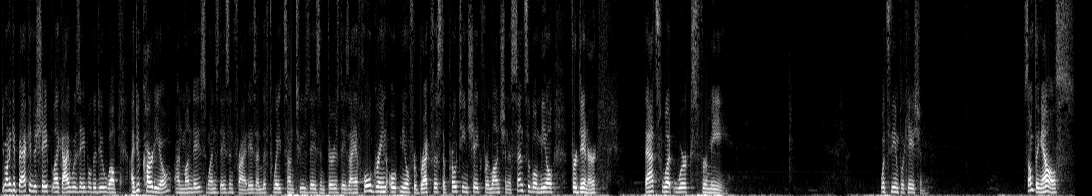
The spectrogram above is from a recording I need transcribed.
Do you want to get back into shape like I was able to do? Well, I do cardio on Mondays, Wednesdays, and Fridays. I lift weights on Tuesdays and Thursdays. I have whole grain oatmeal for breakfast, a protein shake for lunch, and a sensible meal for dinner. That's what works for me. What's the implication? Something else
